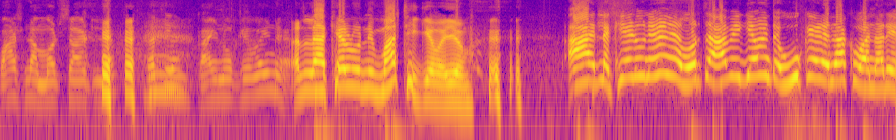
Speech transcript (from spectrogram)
પાંચના મરચા એટલે કાંઈ નો કહેવાય ને. એટલે આ ખેડૂતની માથી કહેવાય એમ. આ એટલે ખેડૂને હે ને મોરચા આવી ગયા હોય તો ઉકેળે નાખવાના રે.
